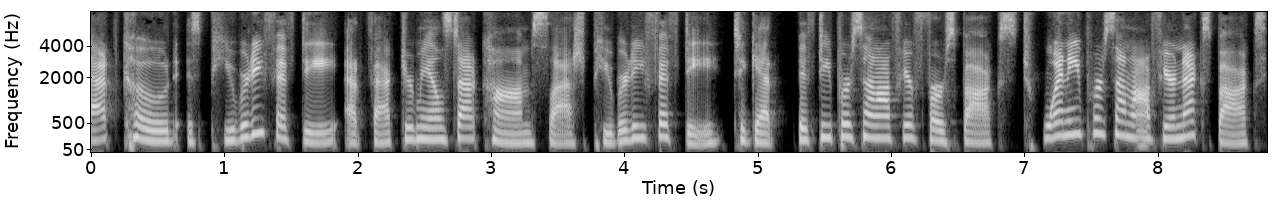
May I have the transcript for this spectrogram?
That code is puberty50 at factormeals.com slash puberty50 to get 50% off your first box, 20% off your next box.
